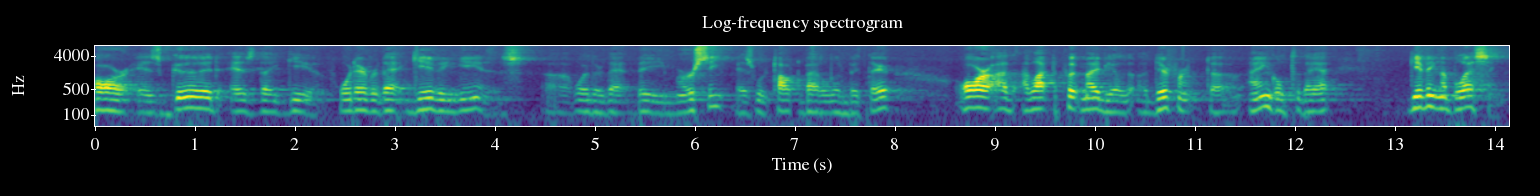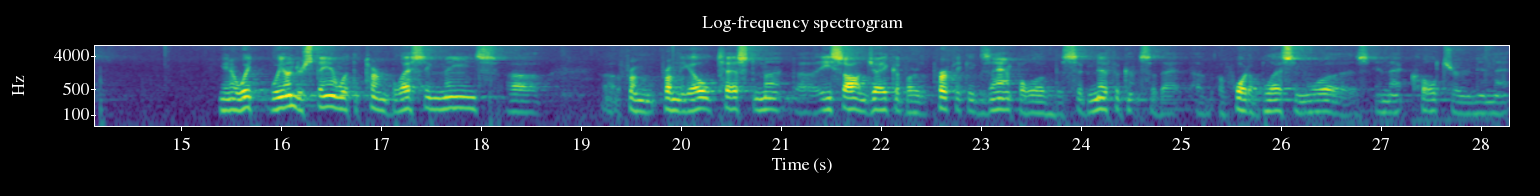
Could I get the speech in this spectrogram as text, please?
are as good as they give, whatever that giving is, uh, whether that be mercy, as we've talked about a little bit there, or I'd, I'd like to put maybe a, a different uh, angle to that, giving a blessing. You know, we, we understand what the term blessing means uh, uh, from, from the Old Testament. Uh, Esau and Jacob are the perfect example of the significance of that, of, of what a blessing was in that culture and in, that,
